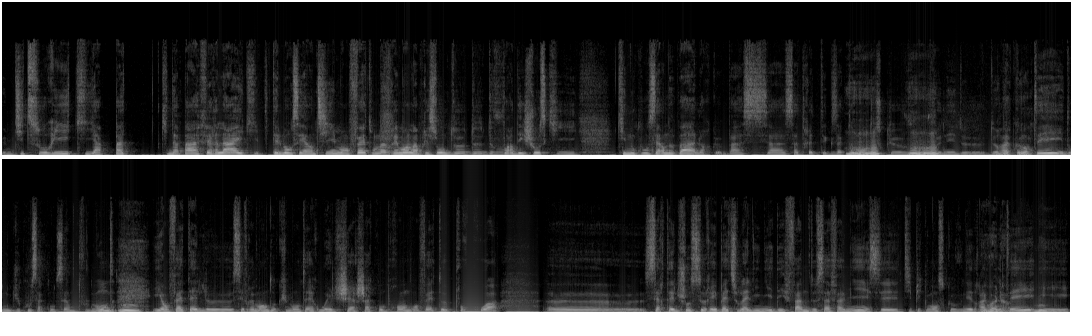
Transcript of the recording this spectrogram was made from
une petite souris qui a pas qui n'a pas à faire là et qui tellement c'est intime en fait on a vraiment l'impression de, de, voir des choses qui qui nous concernent pas alors que bah ça, ça traite exactement de mhm. ce que vous mhm. venez de, de raconter et donc du coup ça concerne tout le monde. Mhm. et en fait elle euh, c'est vraiment un documentaire où elle cherche à comprendre en fait pourquoi euh, certaines choses se répètent sur la lignée des femmes de sa famille et c'est typiquement ce que vous venez de raconter. Et,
